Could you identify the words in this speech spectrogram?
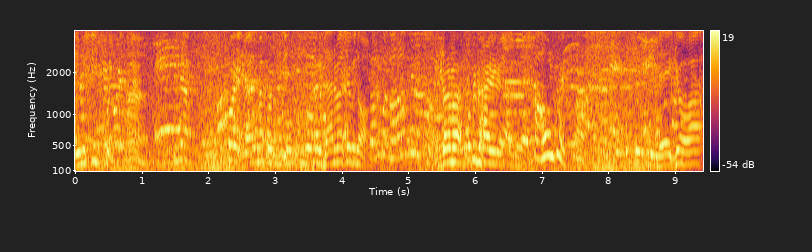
MC っぽい。みん。な声だるまこっちだるま食堂。だるますぐ入れる。あ本当ですか？で今日は、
